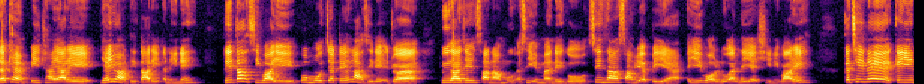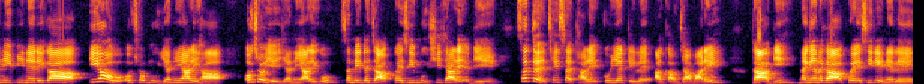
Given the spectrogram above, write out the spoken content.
လက်ခံပေးထားရတဲ့ရဲရွာဒေသတွေအနေနဲ့ဒေသစီးပွားရေးပုံမကြက်တဲလာစေတဲ့အတွက်လူသားချင်းစာနာမှုအစီအမံတွေကိုစဉ်းစားဆောင်ရွက်ပေးရန်အရေးပေါ်လိုအပ်လျက်ရှိနေပါတယ်။ကချင်နဲ့ကရင်ပြည်နယ်တွေက EAO အုပ်ချုပ်မှုရန်နေရတွေဟာ အုပ်ချုပ်ရေးရန်နေရတွေကိုစနစ်တကျဖွဲ့စည်းမှုရှိကြတဲ့အပြင်ဆက်သွယ်ချိတ်ဆက်ထားတဲ့ကိုရက်တွေလည်းအကောက်ကြပါတယ်။ဒါအပြင်နိုင်ငံတကာအဖွဲ့အစည်းတွေနဲ့လည်း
